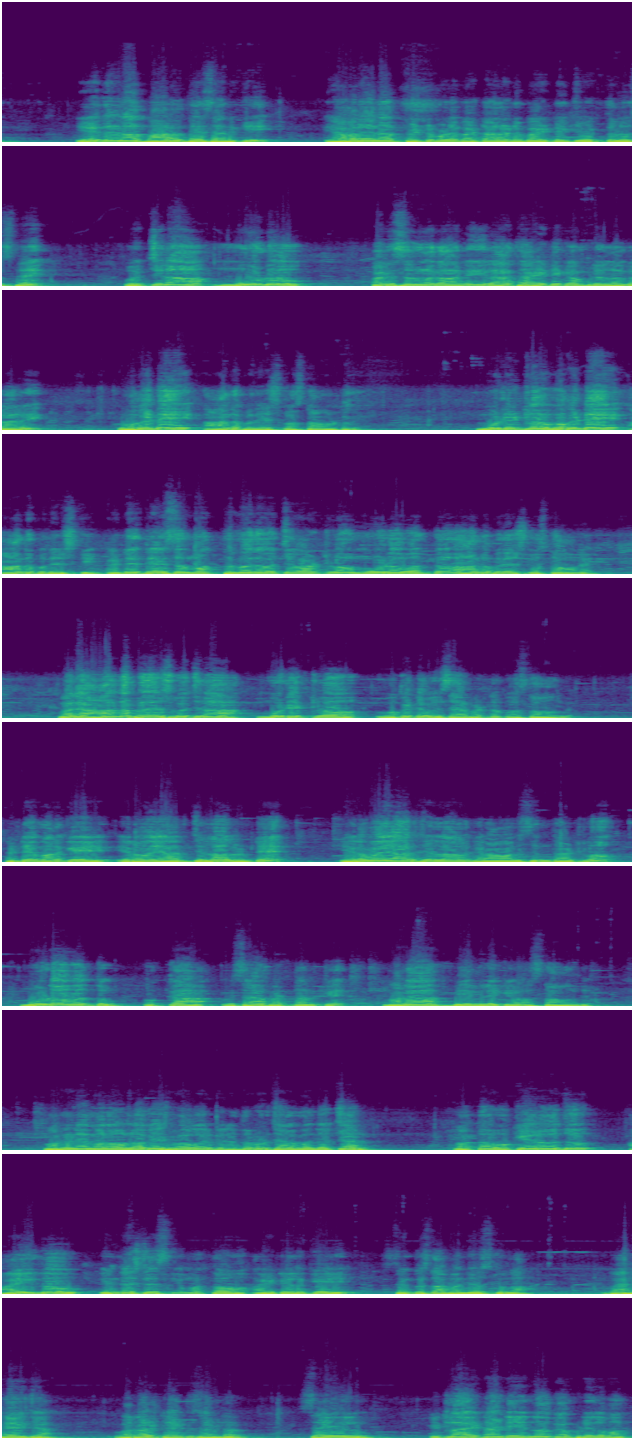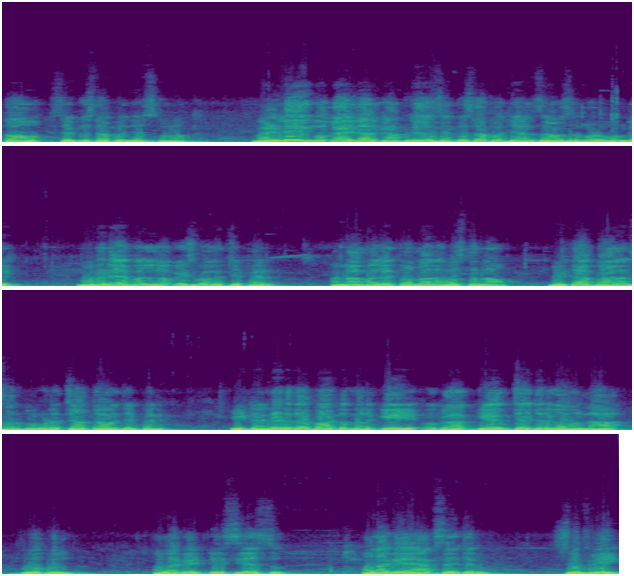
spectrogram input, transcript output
ఏదైనా భారతదేశానికి ఎవరైనా పెట్టుబడి పెట్టాలని బయట నుంచి వ్యక్తులు వస్తే వచ్చిన మూడు పరిశ్రమలు కానీ లేకపోతే ఐటీ కంపెనీల్లో కానీ ఒకటి ఆంధ్రప్రదేశ్కి వస్తూ ఉంటుంది. మూడిట్లో ఒకటి ఆంధ్రప్రదేశ్కి. అంటే దేశం మొత్తం మీద వచ్చే వాటిలో మూడో వంతు ఆంధ్రప్రదేశ్కి వస్తూ ఉన్నాయి మరి ఆంధ్రప్రదేశ్కి వచ్చిన మూడిట్లో ఒకటి విశాఖపట్నంకి వస్తూ ఉంది. అంటే మనకి ఇరవై ఆరు జిల్లాలు ఉంటే ఇరవై ఆరు జిల్లాలకు రావాల్సిన దాంట్లో మూడో వంతు ఒక్క విశాఖపట్నానికి మన భీమిలికే వస్తూ ఉంది. మొన్ననే మనం లోకేష్ బాబు గారు మీరందరూ కూడా చాలామంది వచ్చారు. మొత్తం ఒకే రోజు ఐదు ఇండస్ట్రీస్కి మొత్తం ఐటీలకి శంకుస్థాపన చేసుకున్నాం రహేజా వరల్డ్ ట్రేడ్ సెంటర్ సెయిల్ ఇట్లా ఇట్లాంటి ఎన్నో కంపెనీలు మొత్తం శంకుస్థాపన చేసుకున్నాం. మళ్ళీ ఇంకొక ఐదారు కంపెనీలు శంకుస్థాపన చేయాల్సిన అవసరం కూడా ఉంది. మొన్ననే మళ్ళీ లోకేష్ బాబు గారు చెప్పారు అన్నా మళ్ళీ త్వరలోనే వస్తున్నాం. మిగతా బ్యాలెన్స్ సర్కులు కూడా చేద్దామని చెప్పాను. వీటన్నిటితో పాటు మనకి ఒక గేమ్ చేంజర్గా ఉన్న గూగుల్ అలాగే టీసీఎస్ అలాగే యాక్సెంజర్ సుఫీ.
